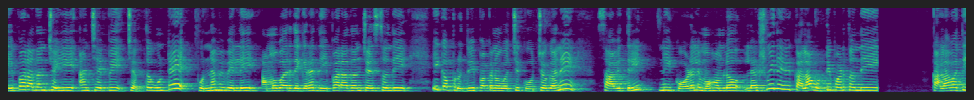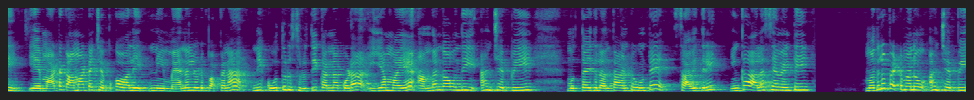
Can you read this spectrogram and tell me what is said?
దీపారాధన చెయ్యి అని చెప్పి చెప్తూ ఉంటే పున్నమి వెళ్ళి అమ్మవారి దగ్గర దీపారాధన చేస్తుంది. ఇక పృథ్వీ పక్కన వచ్చి కూర్చోగానే సావిత్రి నీ కోడలి మొహంలో లక్ష్మీదేవి కళ ఉట్టిపడుతుంది. కళావతి ఏ మాట కామాట చెప్పుకోవాలి. నీ మేనల్లుడు పక్కన నీ కూతురు శృతి కన్నా కూడా ఈ అమ్మాయే అందంగా ఉంది అని చెప్పి ముత్తైదులంతా అంటూ ఉంటే సావిత్రి ఇంకా ఆలస్యం ఏంటి? మొదలు పెట్టమను అని చెప్పి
